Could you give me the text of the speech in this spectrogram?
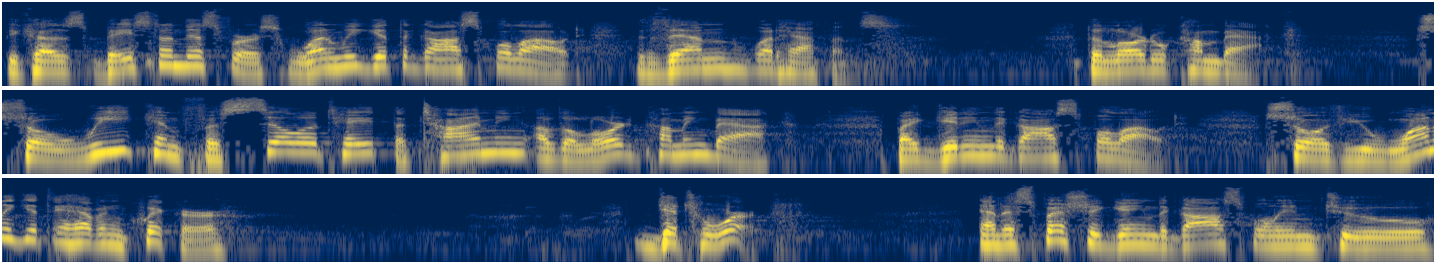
Because based on this verse, when we get the gospel out, then what happens? The Lord will come back. So we can facilitate the timing of the Lord coming back by getting the gospel out. So if you want to get to heaven quicker, get to work. And especially getting the gospel into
